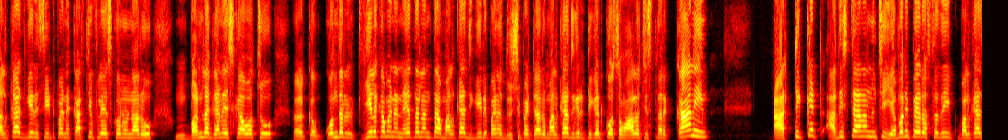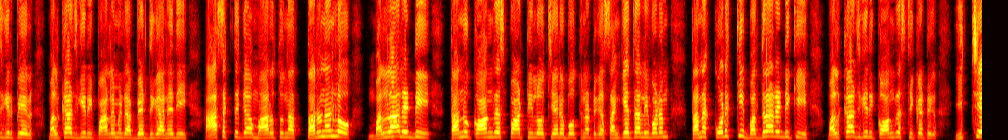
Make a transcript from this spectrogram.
మల్కాజ్గిరి సీట్ పైన ఖర్చీఫ్ వేసుకొని ఉన్నారు. బండ్ల గణేష్ కావచ్చు కొందరు కీలకమైన నేతలంతా మల్కాజ్గిరి పైన దృష్టి పెట్టారు. మల్కాజ్గిరి టికెట్ కోసం ఆలోచిస్తున్నారు. కానీ ఆ టికెట్ అధిష్టానం నుంచి ఎవరి పేరు వస్తుంది? మల్కాజ్గిరి పేరు మల్కాజ్గిరి పార్లమెంట్ అభ్యర్థిగా అనేది ఆసక్తిగా మారుతున్న తరుణంలో మల్లారెడ్డి తను కాంగ్రెస్ పార్టీలో చేరబోతున్నట్టుగా సంకేతాలు ఇవ్వడం తన కొడుక్కి భద్రారెడ్డికి మల్కాజ్గిరి కాంగ్రెస్ టికెట్ ఇచ్చే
